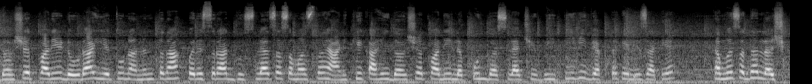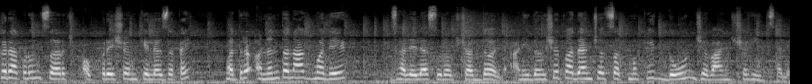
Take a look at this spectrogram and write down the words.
दहशतवादी डोडा येथून अनंतनाग परिसरात घुसल्याचं समजतंय. आणखी काही दहशतवादी लपून बसल्याची भीतीही व्यक्त केली जाते. त्यामुळे सध्या लष्कराकडून सर्च ऑपरेशन केलं जात आहे. मात्र अनंतनागमध्ये झालेल्या सुरक्षा दल आणि दहशतवाद्यांच्या चकमकीत दोन जवान शहीद झाले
